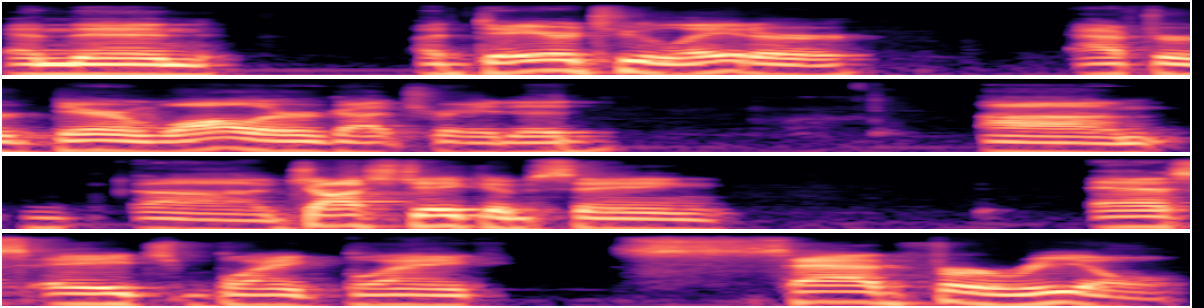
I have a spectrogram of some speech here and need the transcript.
and then a day or two later, after Darren Waller got traded, um, uh, Josh Jacobs saying S H blank blank sad for real.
